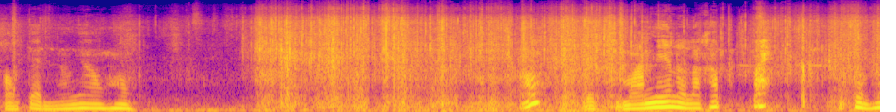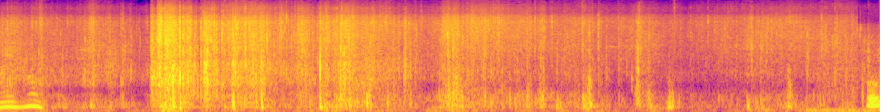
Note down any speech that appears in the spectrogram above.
เอาแต่นเงาๆเฮาเอาเด็กมันนี้แล้วล่ะครับ ไปต้นไม้เฮาปื๊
